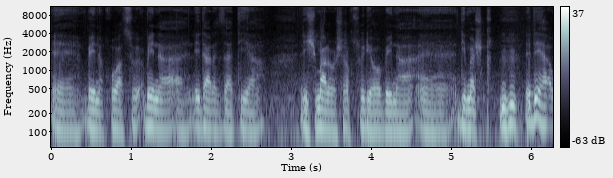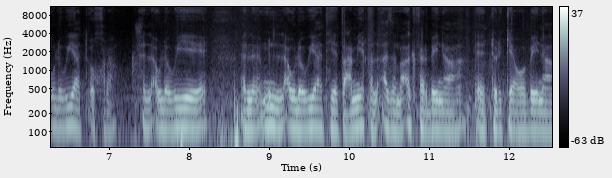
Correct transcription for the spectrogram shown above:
آه، بين قوات بين الإدارة الذاتية لشمال وشرق سوريا وبين دمشق. لديها أولويات أخرى. الأولوية من الأولويات هي تعميق الأزمة أكثر بين تركيا وبين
